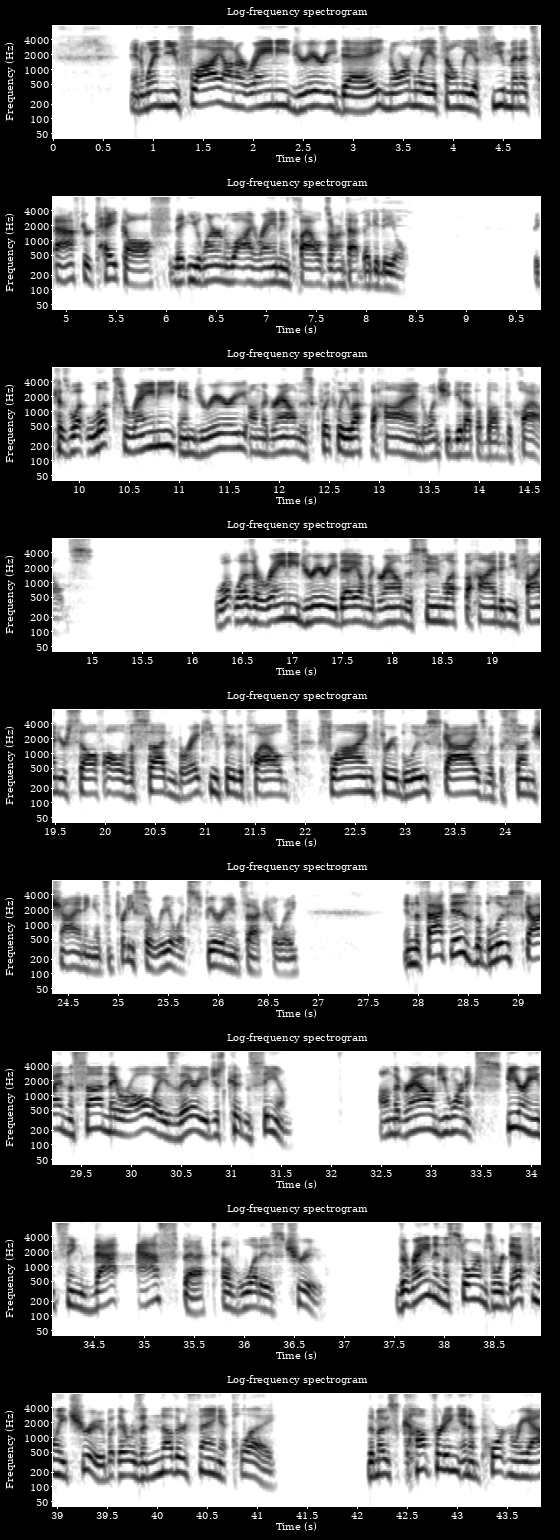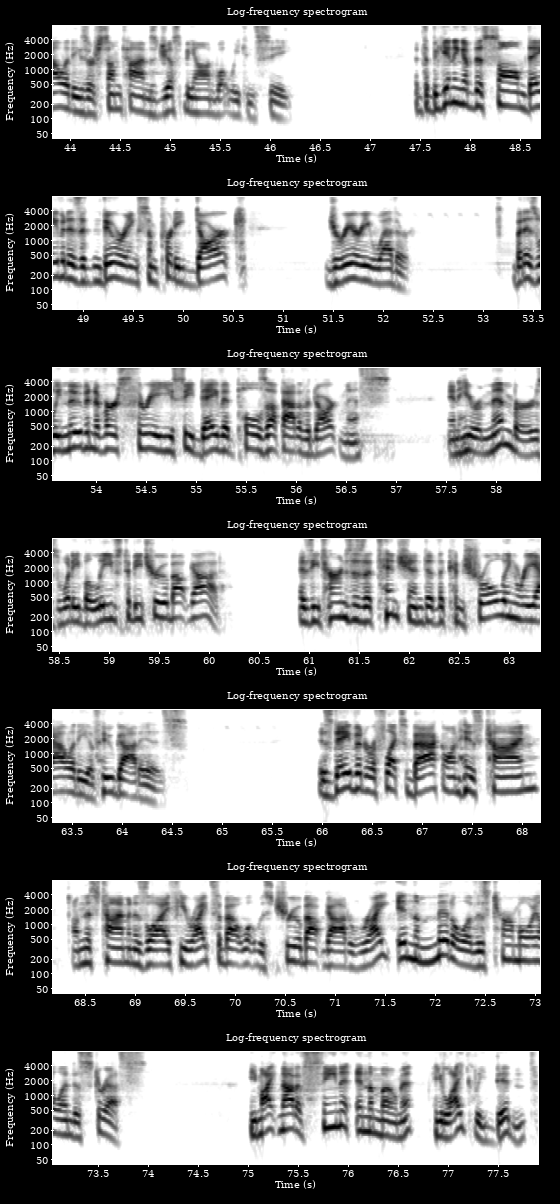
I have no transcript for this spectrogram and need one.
And when you fly on a rainy, dreary day, normally it's only a few minutes after takeoff that you learn why rain and clouds aren't that big a deal. Because what looks rainy and dreary on the ground is quickly left behind once you get up above the clouds. What was a rainy, dreary day on the ground is soon left behind, and you find yourself all of a sudden breaking through the clouds, flying through blue skies with the sun shining. It's a pretty surreal experience, actually. And the fact is, the blue sky and the sun, they were always there. You just couldn't see them. On the ground, you weren't experiencing that aspect of what is true. The rain and the storms were definitely true, but there was another thing at play. The most comforting and important realities are sometimes just beyond what we can see. At the beginning of this psalm, David is enduring some pretty dark, dreary weather. But as we move into verse 3, you see David pulls up out of the darkness and he remembers what he believes to be true about God as he turns his attention to the controlling reality of who God is. As David reflects back on his time, on this time in his life, he writes about what was true about God right in the middle of his turmoil and distress. He might not have seen it in the moment, he likely didn't,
